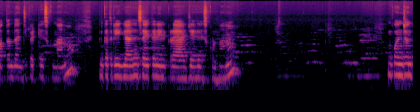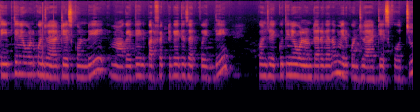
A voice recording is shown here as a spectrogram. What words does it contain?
మొత్తం దంచి పెట్టేసుకున్నాను. ఇంకా త్రీ గ్లాసెస్ అయితే నేను ఇక్కడ యాడ్ చేసేసుకుంటున్నాను. కొంచెం తీపి తినేవాళ్ళు కొంచెం యాడ్ చేసుకోండి. మాకైతే ఇది పర్ఫెక్ట్గా అయితే సరిపోయిద్ది. కొంచెం ఎక్కువ తినేవాళ్ళు ఉంటారు కదా మీరు కొంచెం యాడ్ చేసుకోవచ్చు.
